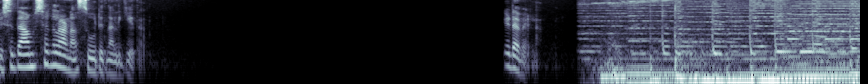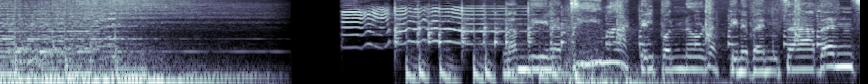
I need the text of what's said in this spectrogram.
വിശദാംശങ്ങളാണ് സൂര്യ നൽകിയത്. ഇടവേള. നന്ദിയിലെ ചീമാട്ടിൽ പൊന്നോണത്തിന് ബെൻസ ബെൻസ.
